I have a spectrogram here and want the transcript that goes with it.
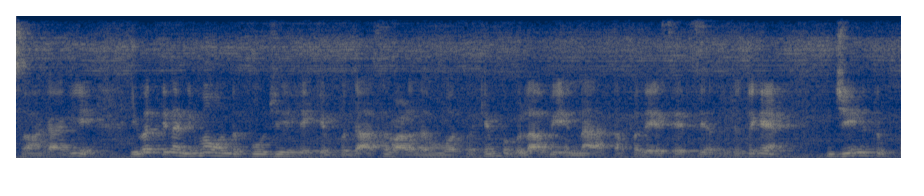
ಸೊ ಹಾಗಾಗಿ ಇವತ್ತಿನ ನಿಮ್ಮ ಒಂದು ಪೂಜೆಯಲ್ಲಿ ಕೆಂಪು ದಾಸವಾಳದ ಹೂವು ಅಥವಾ ಕೆಂಪು ಗುಲಾಬಿಯನ್ನ ತಪ್ಪದೇ ಸೇರಿಸಿ, ಅದರ ಜೊತೆಗೆ ಜೇನುತುಪ್ಪ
